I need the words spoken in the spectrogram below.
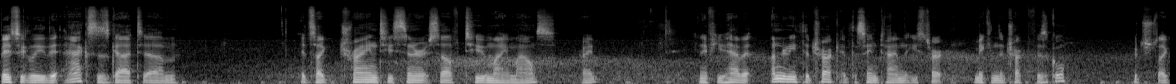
Basically, the axe has got, um, it's like trying to center itself to my mouse, right? And if you have it underneath the truck at the same time that you start making the truck physical, which like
